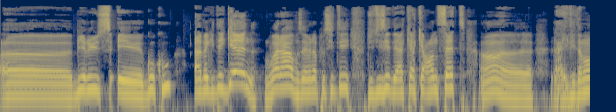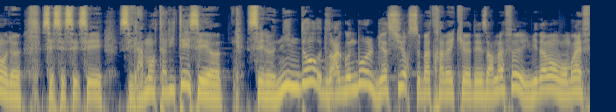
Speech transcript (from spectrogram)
euh, Beerus et Goku avec des guns. Voilà, vous avez la possibilité d'utiliser des AK-47. Hein, euh, là, évidemment, le, c'est, c'est, c'est, c'est, c'est la mentalité, c'est, euh, c'est le Nindo de Dragon Ball, bien sûr, se battre avec euh, des armes à feu, évidemment. Bon, bref,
